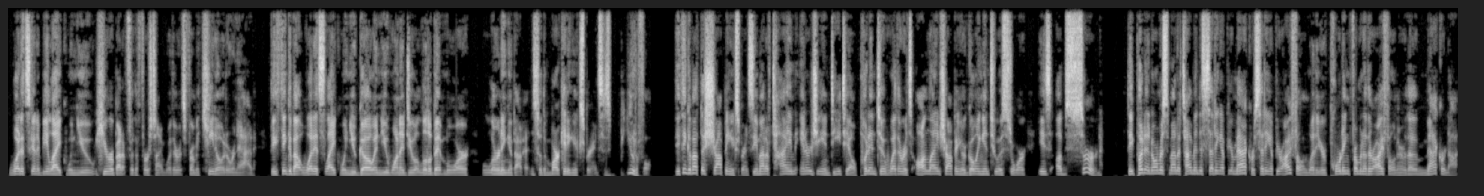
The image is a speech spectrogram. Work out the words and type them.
what it's going to be like when you hear about it for the first time, whether it's from a keynote or an ad. They think about what it's like when you go and you want to do a little bit more learning about it. And so the marketing experience is beautiful. They think about the shopping experience, the amount of time, energy, and detail put into whether it's online shopping or going into a store is absurd. They put an enormous amount of time into setting up your Mac or setting up your iPhone, whether you're porting from another iPhone or another Mac or not.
